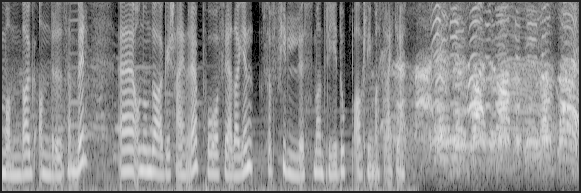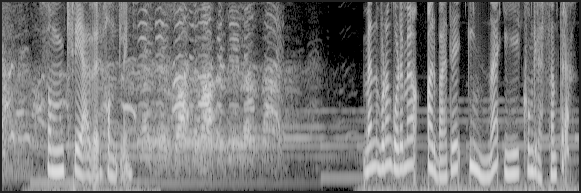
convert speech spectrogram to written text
mandag 2.12., eh, og noen dager seinere, på fredagen, så fylles Madrid opp av klimastreikere. Som krever handling. Men hvordan går det med å arbeide inne i kongressenteret?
